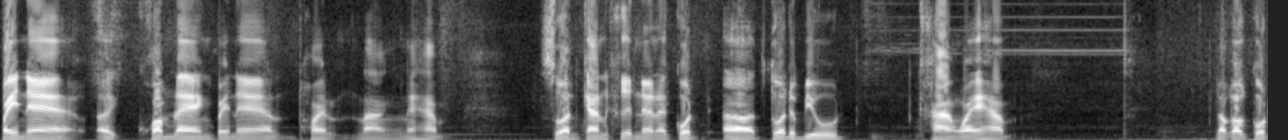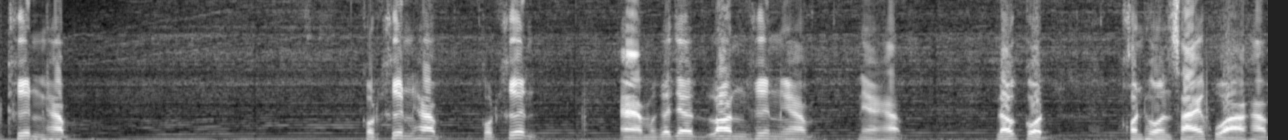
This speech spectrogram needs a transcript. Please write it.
ไปหน้าเออความแรงไปหน้าถอยหลังนะครับ ส่วนการขึ้นนั้นะกดตัว W ค้างไว้ครับ แล้วก็กดขึ้นครับ กดขึ้นครับ กดขึ้น อ่า มันก็จะล่อนขึ้นครับ เนี่ยครับ แล้วกดคอนโทรลซ้ายขวาครับ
